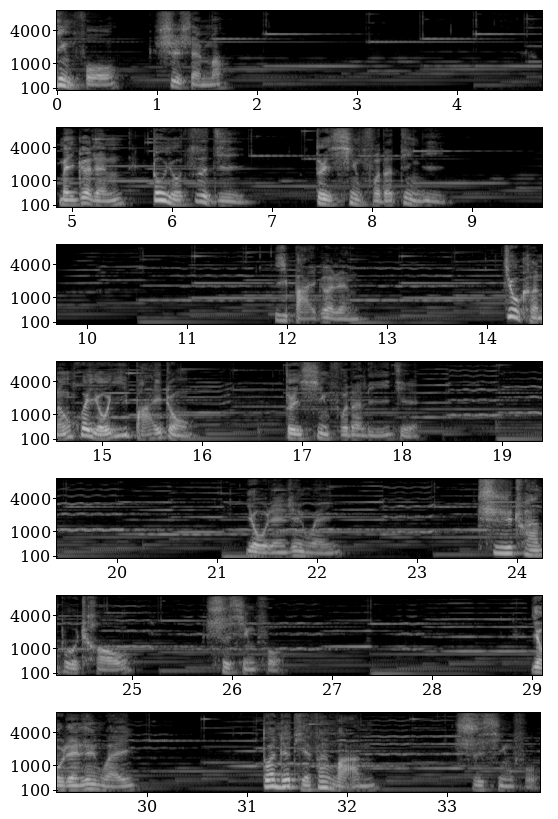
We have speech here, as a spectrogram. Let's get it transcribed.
幸福是什么？每个人都有自己对幸福的定义。一百个人，就可能会有一百种对幸福的理解。有人认为，吃穿不愁是幸福。有人认为，端着铁饭碗是幸福；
